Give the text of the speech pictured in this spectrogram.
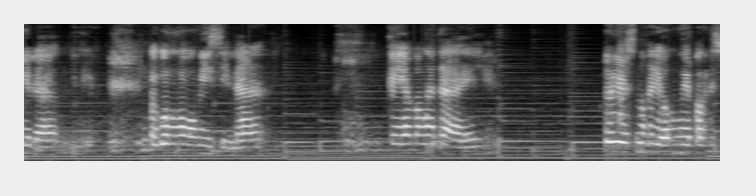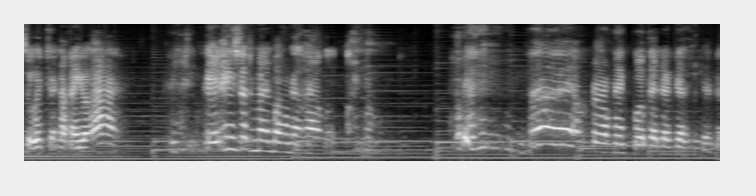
Ganun kahirap. Pag umuwi sila. Kaya mga day, two years na kayo umuwi pag nisuot ko na kayo ha. Kaya lisod man mga hamon. Ay, ang permit po talaga sila.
